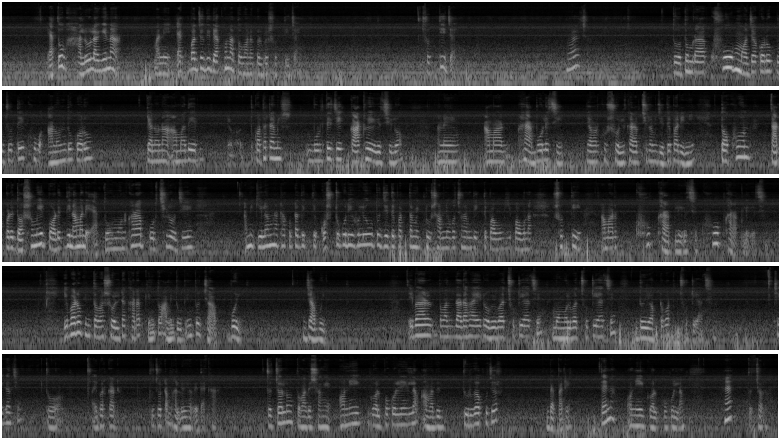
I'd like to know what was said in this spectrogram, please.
এত ভালো লাগে না? মানে একবার যদি দেখো না, তো মনে করবে সত্যি যাই। সত্যি যাই বুঝেছ তো তোমরা খুব মজা করো পুজোতে খুব আনন্দ করো। কেননা আমাদের কথাটা আমি বলতে যে কাট হয়ে গেছিল মানে আমার হ্যাঁ বলেছি যে আমার খুব শরীর খারাপ ছিল আমি যেতে পারিনি। তখন তারপরে দশমীর পরের দিন আমার এত মন খারাপ করছিল যে আমি গেলাম না ঠাকুরটা দেখতে। কষ্ট করে হলেও তো যেতে পারতাম একটু। সামনে বছর আমি দেখতে পাবো কি পাবো না। সত্যি আমার খুব খারাপ লেগেছে, খুব খারাপ লেগেছে। এবারও কিন্তু আমার শরীরটা খারাপ, কিন্তু আমি দুদিন তো যাবই যাবই। এবার তোমাদের দাদা ভাই রবিবার ছুটি আছে, মঙ্গলবার ছুটি আছে, দুই অক্টোবর ছুটি আছে। ঠিক আছে? তো এবারকার পুজোটা ভালোই হবে দেখা। তো চলো তোমাদের সঙ্গে অনেক গল্প করে নিলাম আমাদের দুর্গা পুজোর ব্যাপারে। তাই না? অনেক গল্প করলাম। হ্যাঁ? তো চলো।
